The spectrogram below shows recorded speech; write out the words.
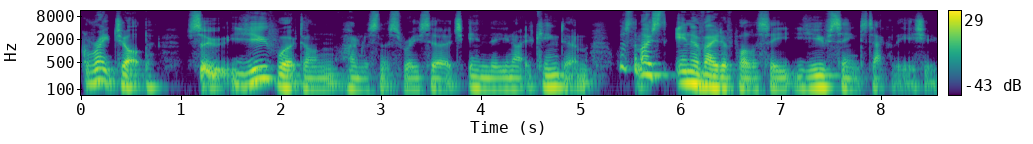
Great job. Sue, you've worked on homelessness research in the United Kingdom. What's the most innovative policy you've seen to tackle the issue?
